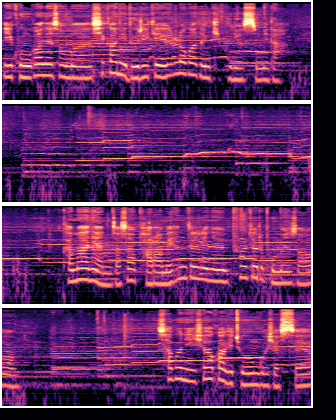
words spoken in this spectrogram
이 공간에서만 시간이 느리게 흘러가는 기분이었습니다. 가만히 앉아서 바람에 흔들리는 풀들을 보면서 차분히 쉬어가기 좋은 곳이었어요.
